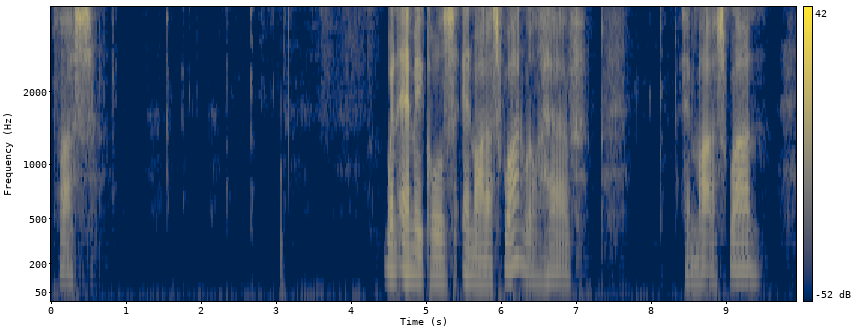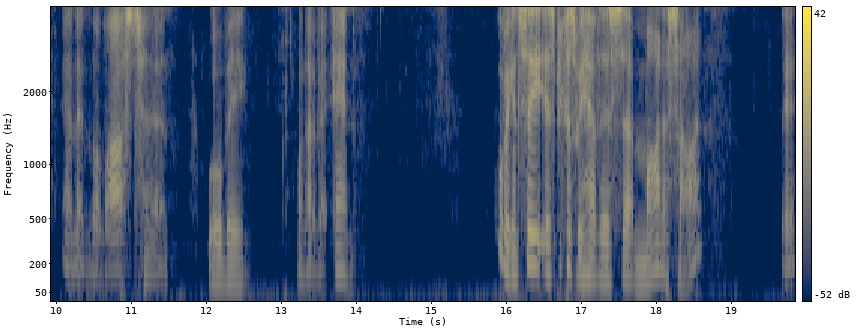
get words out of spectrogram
plus when m equals n minus 1, we'll have m minus 1, and then the last term will be 1 over n. What we can see is because we have this uh, minus sign there,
